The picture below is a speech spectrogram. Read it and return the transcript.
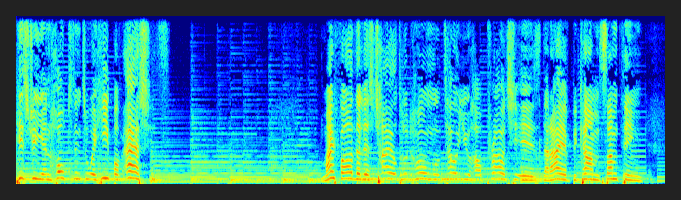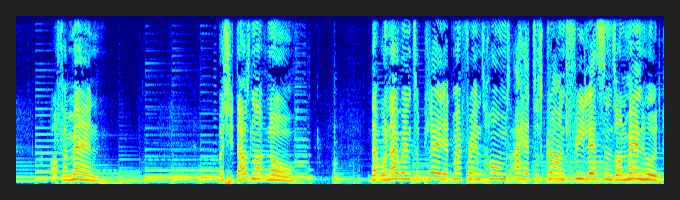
history, and hopes into a heap of ashes. My fatherless childhood home will tell you how proud she is that I have become something of a man. But she does not know that when I went to play at my friends' homes, I had to scrounge free lessons on manhood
